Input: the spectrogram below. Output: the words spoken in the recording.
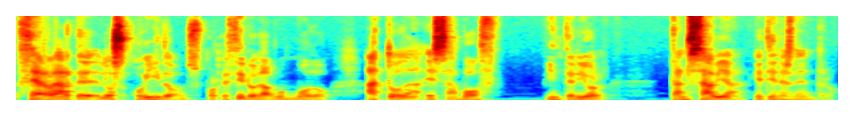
cerrarte los oídos, por decirlo de algún modo, a toda esa voz interior tan sabia que tienes dentro.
